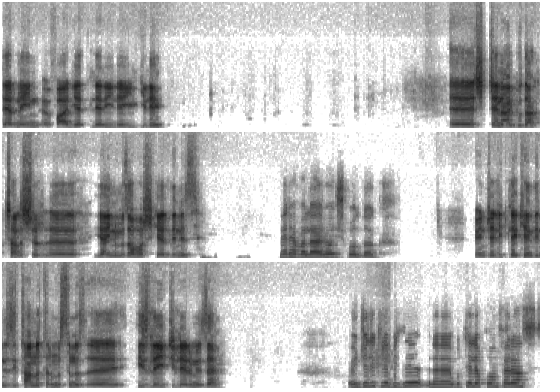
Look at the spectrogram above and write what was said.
Derneğin e, faaliyetleriyle ilgili. E, Şenay Budak Çalışır e, yayınımıza hoş geldiniz. Merhabalar, hoş bulduk. Öncelikle kendinizi tanıtır mısınız e, izleyicilerimize? Öncelikle bize e, bu telekonferans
